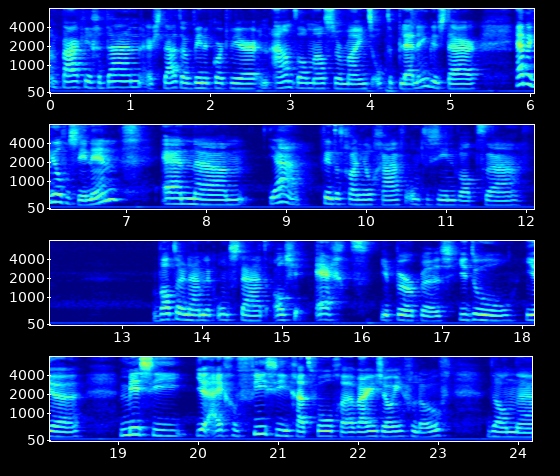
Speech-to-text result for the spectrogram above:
een paar keer gedaan. Er staat ook binnenkort weer een aantal masterminds op de planning. Dus daar heb ik heel veel zin in. En um, ja, vind het gewoon heel gaaf om te zien wat, uh, wat er namelijk ontstaat als je echt je purpose, je doel, je missie, je eigen visie gaat volgen waar je zo in gelooft dan, uh,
